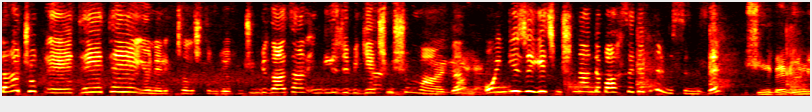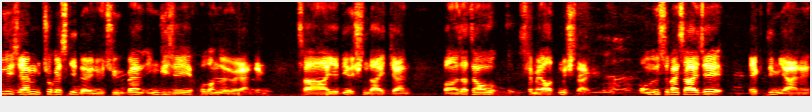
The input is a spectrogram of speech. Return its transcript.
daha çok e, TYT'ye yönelik çalıştım diyorsun. Çünkü zaten İngilizce bir geçmişim vardı. Aynen. O İngilizce geçmişinden de bahsedebilir misin bize? Şimdi benim İngilizcem çok eski dayanıyor. Çünkü ben İngilizceyi Hollanda'da öğrendim. Ta 7 yaşındayken bana zaten o temel atmışlar. Onun üstüne ben sadece ektim yani.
